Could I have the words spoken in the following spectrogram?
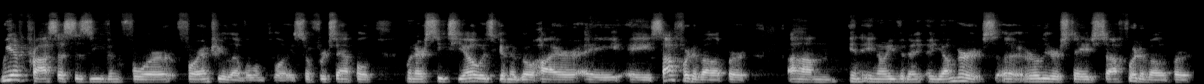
we have processes even for, for entry level employees. So for example, when our CTO is going to go hire a, a software developer, um, in you know even a, a younger uh, earlier stage software developer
